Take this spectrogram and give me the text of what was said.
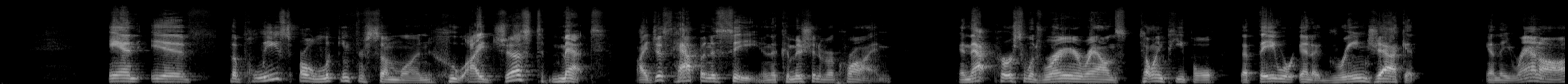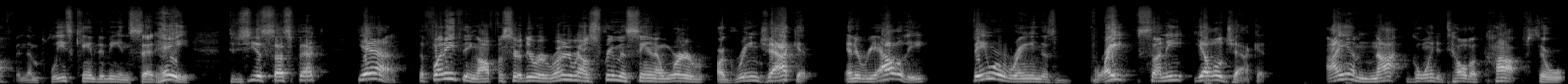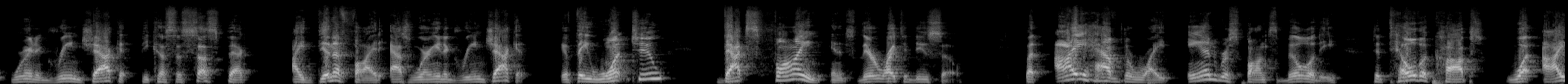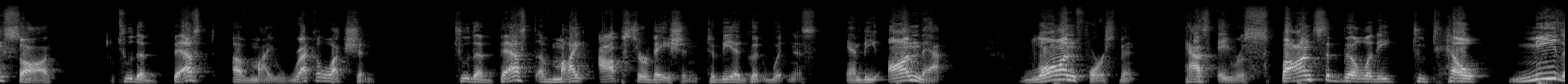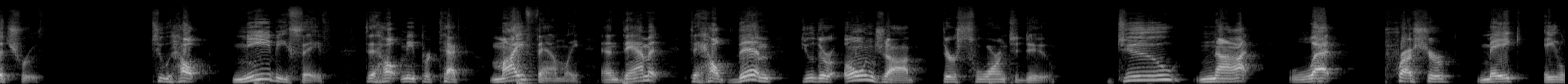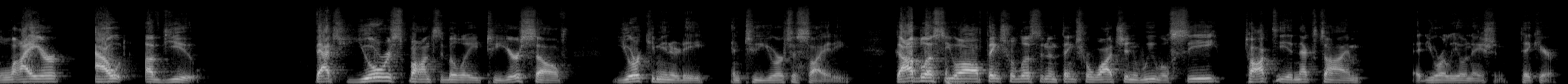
And if the police are looking for someone who I just met, I just happened to see in the commission of a crime, and that person was running around telling people that they were in a green jacket and they ran off, and then police came to me and said, Hey, did you see a suspect? Yeah. The funny thing, officer, they were running around screaming, saying I'm wearing a, a green jacket. And in reality, they were wearing this bright, sunny yellow jacket. I am not going to tell the cops they're wearing a green jacket because the suspect identified as wearing a green jacket. If they want to, that's fine, and it's their right to do so. But I have the right and responsibility to tell the cops what I saw to the best of my recollection, to the best of my observation to be a good witness. And beyond that, law enforcement has a responsibility to tell me the truth, to help me be safe, to help me protect my family, and damn it, to help them do their own job they're sworn to do. Do not let pressure make a liar out of you. That's your responsibility to yourself, your community, and to your society. God bless you all. Thanks for listening. Thanks for watching. We will see, talk to you next time at Your Leo Nation. Take care.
